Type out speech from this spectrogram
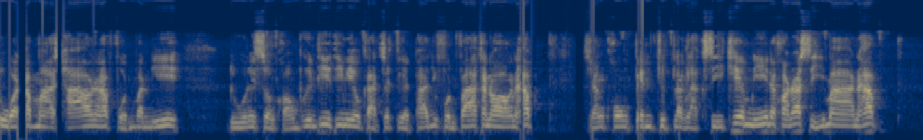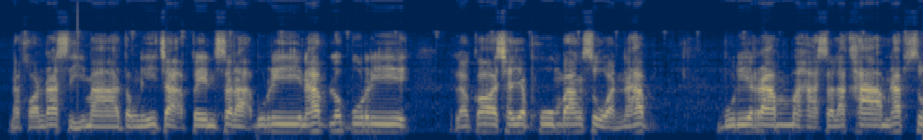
ตัวมาเช้านะครับ ฝนวันนี้ดูในส่วนของพื้นที่ที่มีโอกาสจะเกิดพายุฝนฟ้าขนองนะครับ ยังคงเป็นจุดหลักๆ สีเข้มนี้นครราชสีมานะครับ นครราชสีมาตรงนี้จะเป็นสระบุรีนะครับลบบุรี แล้วก็ชัยภูมิบางส่วนนะครับ บุรีรัมย์มหาสารคามนะครับ สุ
